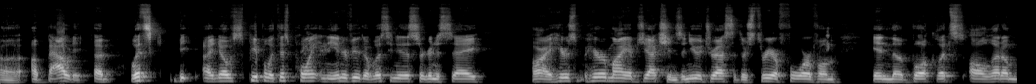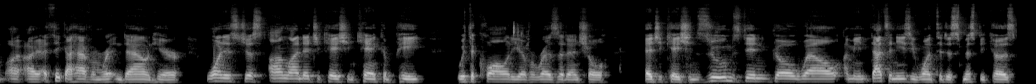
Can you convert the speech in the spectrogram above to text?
uh, about it. Uh, let's. Be, I know people at this point in the interview they're listening to this are going to say, "All right, here's here are my objections," and you address it. There's three or four of them in the book. Let's. I'll let them. I, I think I have them written down here. One is just online education can't compete with the quality of a residential education. Zooms didn't go well. I mean, that's an easy one to dismiss because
